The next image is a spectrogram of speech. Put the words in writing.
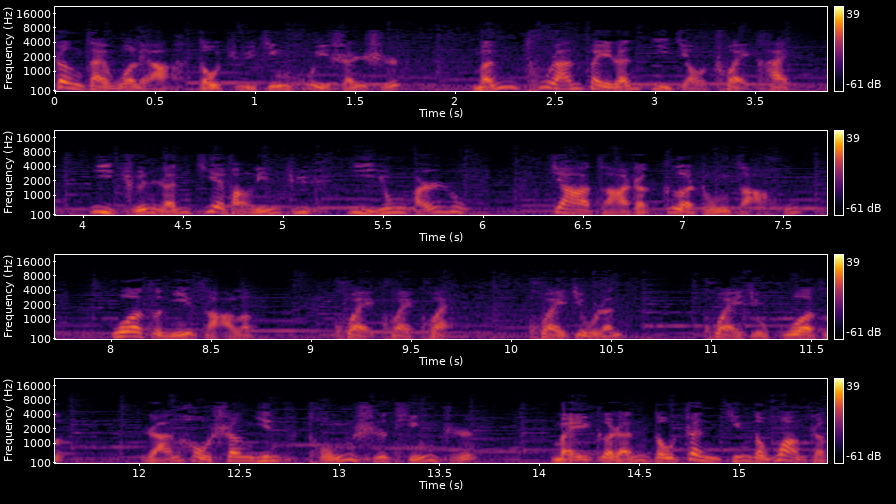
正在我俩都聚精会神时，门突然被人一脚踹开，一群人街坊邻居一拥而入，夹杂着各种咋呼：“郭子你咋了？快快快，快救人！快救郭子！”然后声音同时停止，每个人都震惊的望着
